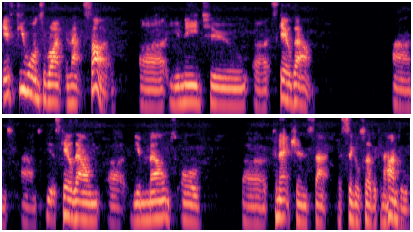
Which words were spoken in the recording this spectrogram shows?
if you want to write in that style, uh, you need to uh, scale down and, and scale down uh, the amount of uh, connections that a single server can handle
